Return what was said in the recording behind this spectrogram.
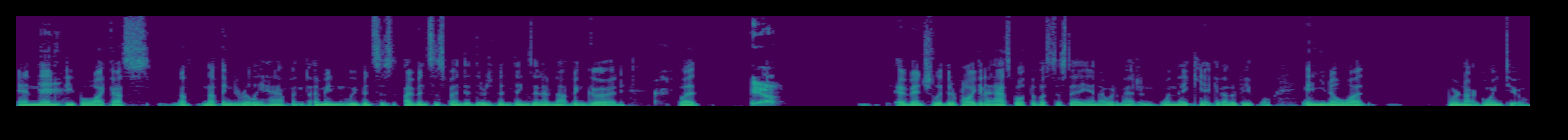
And then people like us, no, nothing's really happened. I mean, we've been sus- I've been suspended. There's been things that have not been good, but yeah, eventually they're probably going to ask both of us to stay in. I would imagine when they can't get other people. And you know what? We're not going to.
